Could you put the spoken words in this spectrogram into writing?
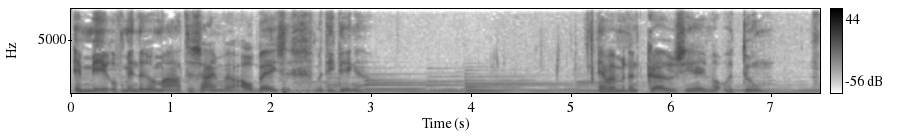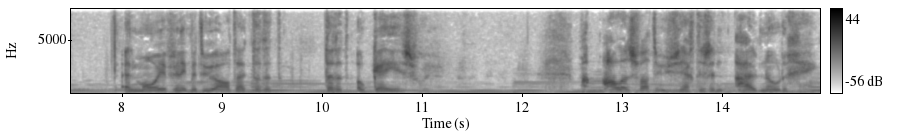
In meer of mindere mate zijn we al bezig met die dingen. En we hebben een keuze, Heer, in wat we doen. En het mooie vind ik met u altijd dat het, dat het oké is voor u. Maar alles wat u zegt is een uitnodiging.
